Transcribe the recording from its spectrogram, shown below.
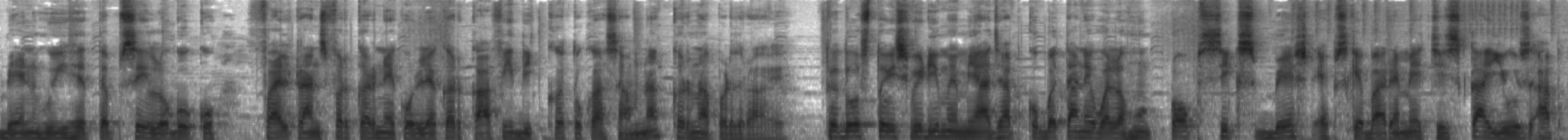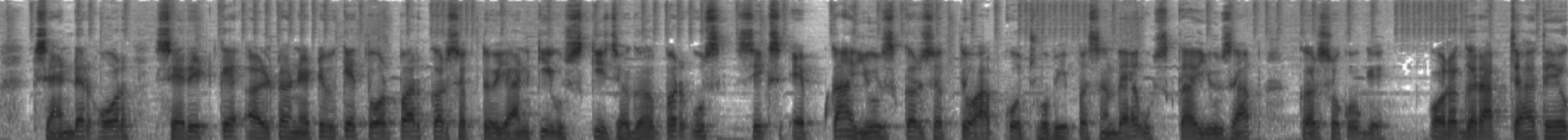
बैन हुई है, तब से लोगों को फ़ाइल ट्रांसफ़र करने को लेकर काफ़ी दिक्कतों का सामना करना पड़ रहा है। तो दोस्तों, इस वीडियो में मैं आज आपको बताने वाला हूँ टॉप सिक्स बेस्ट ऐप्स के बारे में, जिसका यूज़ आप सेंडर और सेरिट के अल्टरनेटिव के तौर पर कर सकते हो। यानी कि उसकी जगह पर उस सिक्स ऐप का यूज़ कर सकते हो। आपको जो भी पसंद है उसका यूज़ आप कर सकोगे। और अगर आप चाहते हो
